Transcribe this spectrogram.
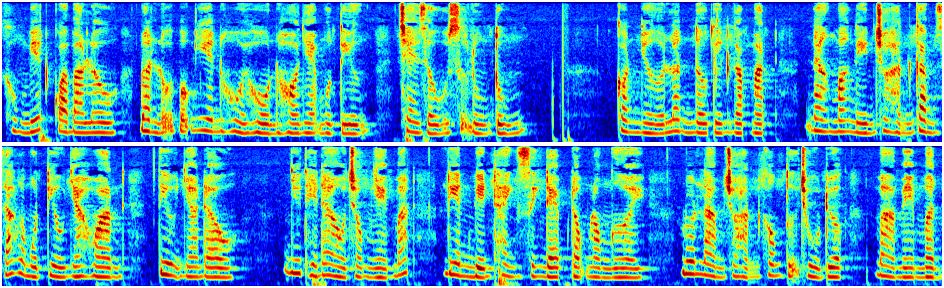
không biết qua bao lâu, đoàn lỗi bỗng nhiên hồi hồn hò nhẹ một tiếng, che giấu sự lung túng. Còn nhớ lần đầu tiên gặp mặt, nàng mang đến cho hắn cảm giác là một tiểu nha hoàn, tiểu nha đầu. Như thế nào trong nhảy mắt liền biến thành xinh đẹp động lòng người, luôn làm cho hắn không tự chủ được mà mềm mẩn,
